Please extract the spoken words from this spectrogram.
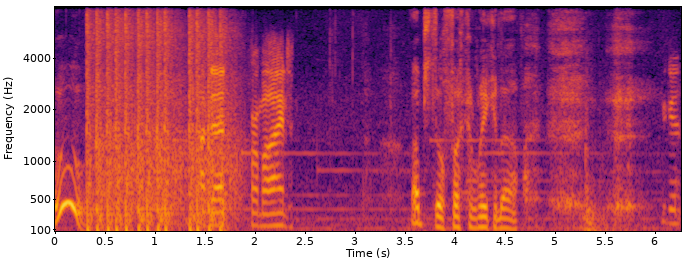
Ooh. I'm dead. From behind. I'm still fucking waking up. You good?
